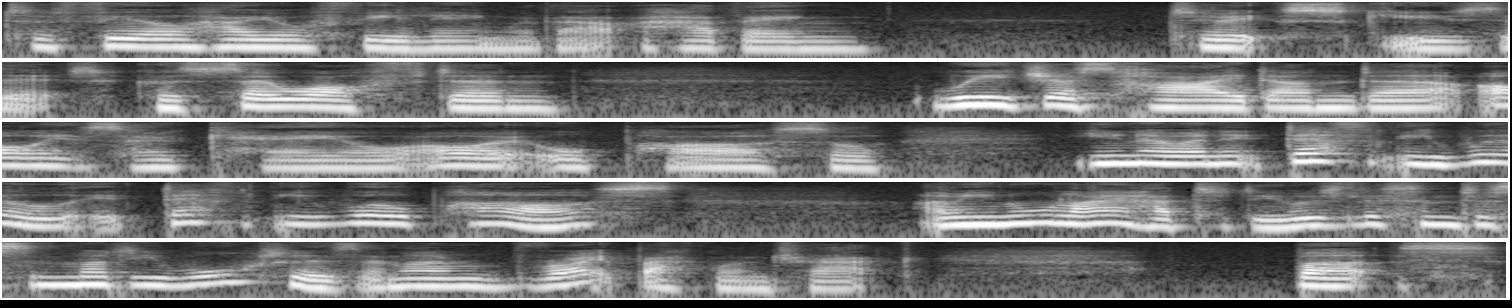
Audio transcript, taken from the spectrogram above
to feel how you're feeling without having to excuse it because so often we just hide under, oh, it's okay, or oh, it'll pass, or, you know, and it definitely will, it definitely will pass. I mean, all I had to do was listen to some muddy waters and I'm right back on track. But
